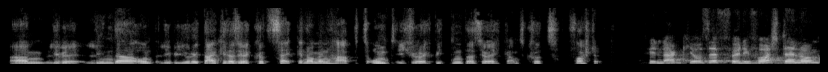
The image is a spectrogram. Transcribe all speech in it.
Ähm, liebe Linda und liebe Juli, danke, dass ihr euch kurz Zeit genommen habt und ich würde euch bitten, dass ihr euch ganz kurz vorstellt. Vielen Dank, Josef, für die Vorstellung.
